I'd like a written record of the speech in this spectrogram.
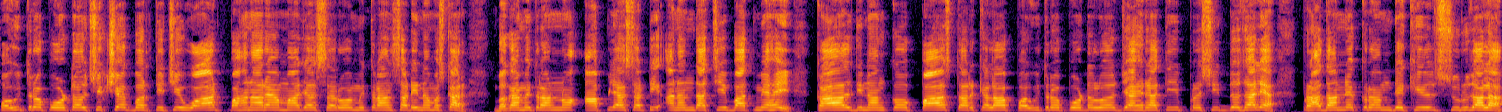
पवित्र पोर्टल शिक्षक भरतीची वाट पाहणाऱ्या माझ्या सर्व मित्रांसाठी नमस्कार. बघा मित्रांनो आपल्यासाठी आनंदाची बातमी आहे. काल दिनांक पाच तारखेला पवित्र पोर्टलवर जाहिराती प्रसिद्ध झाल्या. प्राधान्यक्रम देखील सुरू झाला.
